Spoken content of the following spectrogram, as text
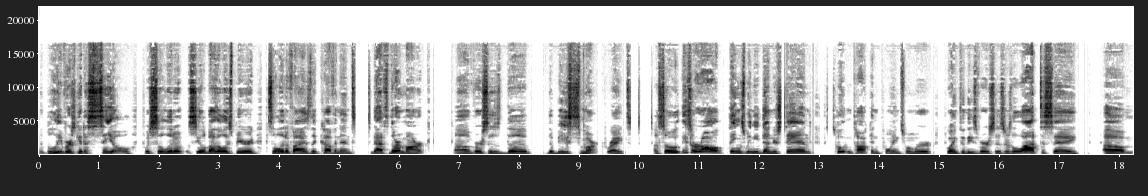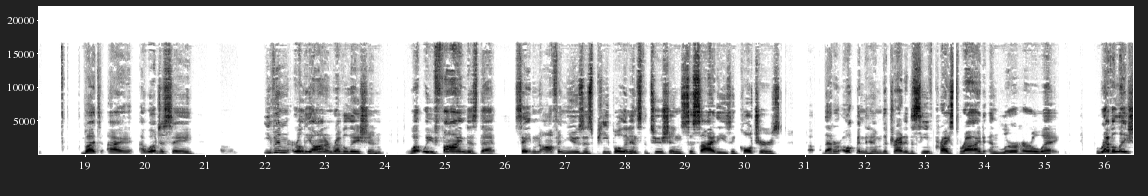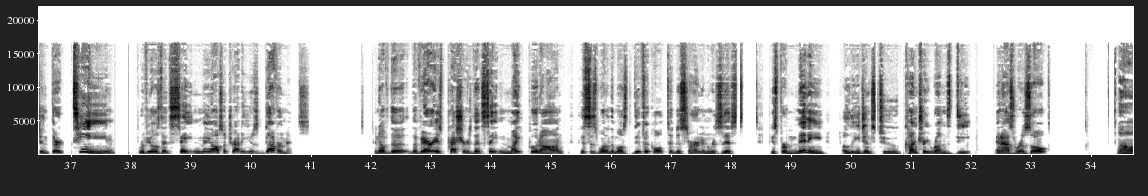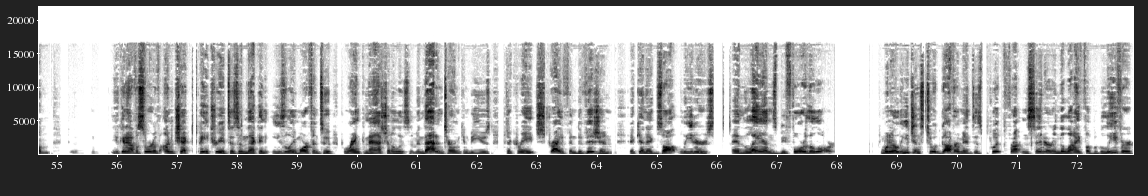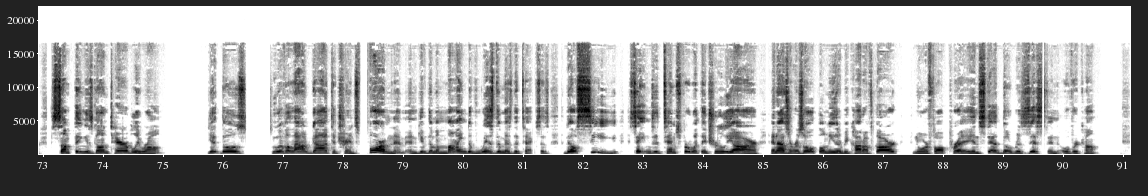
believers get a seal, which solid, sealed by the Holy Spirit solidifies the covenant. That's their mark uh, versus the the beast's mark, right? Uh, so these are all things we need to understand. Potent talking points when we're going through these verses. There's a lot to say, um, but I I will just say, even early on in Revelation, what we find is that Satan often uses people and institutions, societies, and cultures uh, that are open to him to try to deceive Christ's bride and lure her away. Revelation 13 reveals that Satan may also try to use governments. And of the, the various pressures that Satan might put on, this is one of the most difficult to discern and resist. Because for many, allegiance to country runs deep. And as a result, um, you can have a sort of unchecked patriotism that can easily morph into rank nationalism. And that in turn can be used to create strife and division. It can exalt leaders and lands before the Lord. When allegiance to a government is put front and center in the life of a believer, something has gone terribly wrong. Yet those who have allowed God to transform them and give them a mind of wisdom, as the text says, they'll see Satan's attempts for what they truly are, and as a result, they'll neither be caught off guard nor fall prey. Instead, they'll resist and overcome.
